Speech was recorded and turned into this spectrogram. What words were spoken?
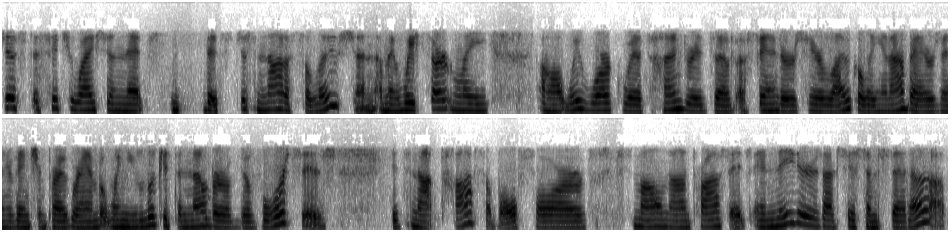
just a situation that's that's just not a solution. I mean, we certainly uh, we work with hundreds of offenders here locally in our batters intervention program, but when you look at the number of divorces, it's not possible for small nonprofits, and neither is our system set up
